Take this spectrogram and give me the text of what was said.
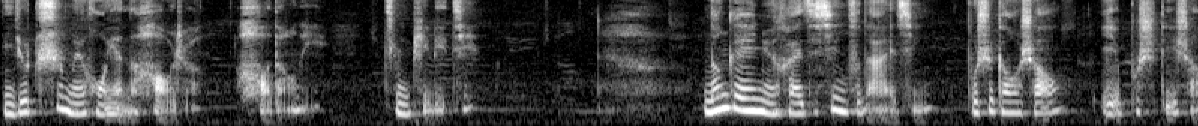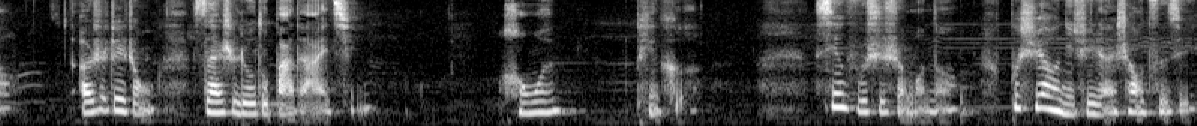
你就魑魅红眼的耗着，耗到你精疲力尽。能给女孩子幸福的爱情，不是高烧，也不是低烧，而是这种三十六度八的爱情，恒温、平和。幸福是什么呢？不需要你去燃烧自己，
